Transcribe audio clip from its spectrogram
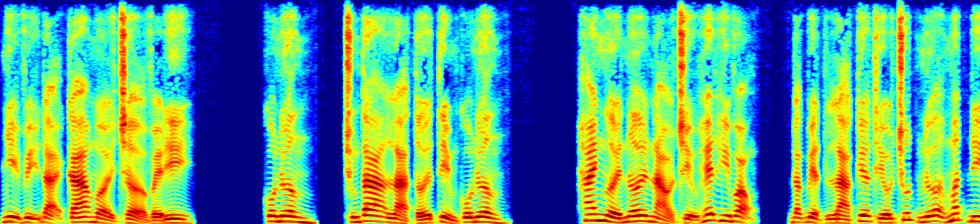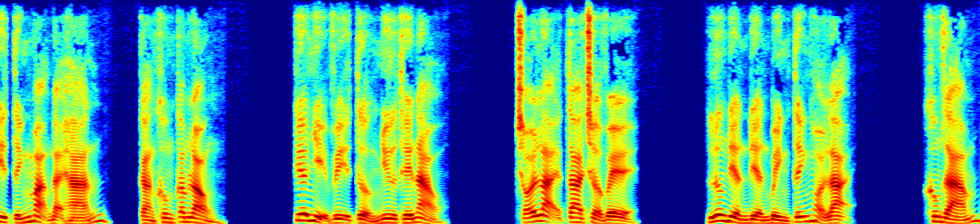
nhị vị đại ca mời trở về đi. Cô nương, chúng ta là tới tìm cô nương. Hai người nơi nào chịu hết hy vọng, đặc biệt là kia thiếu chút nữa mất đi tính mạng đại hán, càng không căm lòng. Kia nhị vị tưởng như thế nào? Chói lại ta trở về. Lương Điền Điền bình tĩnh hỏi lại. Không dám.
